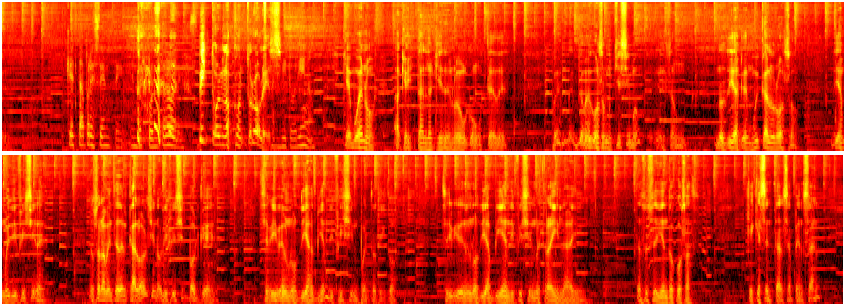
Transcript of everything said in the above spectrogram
que está presente en los controles. Víctor en los El controles. Vitorino. Qué bueno aquí estar aquí de nuevo con ustedes. Pues yo me gozo muchísimo. Eh, Son unos días que muy calurosos, días muy difíciles. No solamente del calor, sino difícil porque se viven unos días bien difíciles en Puerto Rico. Se viven unos días bien difíciles en nuestra isla y están sucediendo cosas que hay que sentarse a pensar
